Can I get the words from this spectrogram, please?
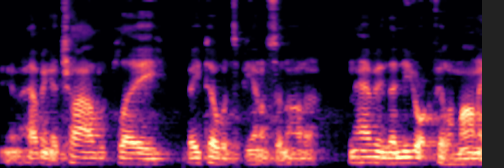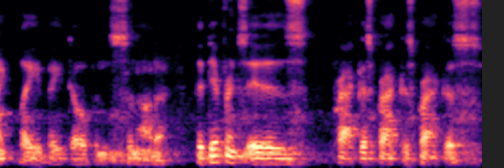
you know, having a child play Beethoven's Piano Sonata and having the New York Philharmonic play Beethoven's Sonata, the difference is practice, practice, practice,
